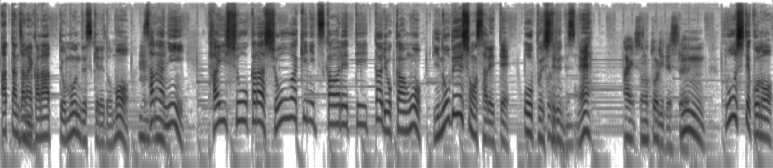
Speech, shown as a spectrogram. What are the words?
あったんじゃないかなって思うんですけれども、うん。さらに大正から昭和期に使われていた旅館をリノベーションされてオープンしてるんですね。はい、その通りです。うん、どうしてこの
